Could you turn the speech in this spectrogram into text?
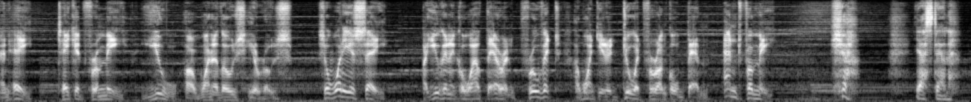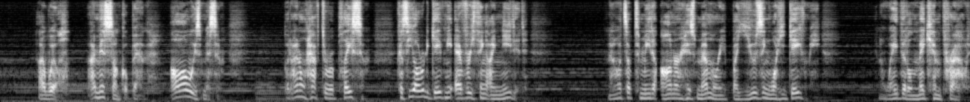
And hey, take it from me, you are one of those heroes. So what do you say? Are you gonna go out there and prove it? I want you to do it for Uncle Ben. And for me. Yeah. Yes, Dan. I will. I miss Uncle Ben. I'll always miss him. But I don't have to replace him, because he already gave me everything I needed. Now it's up to me to honor his memory by using what he gave me in a way that'll make him proud.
